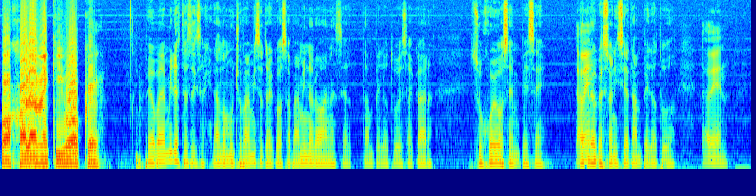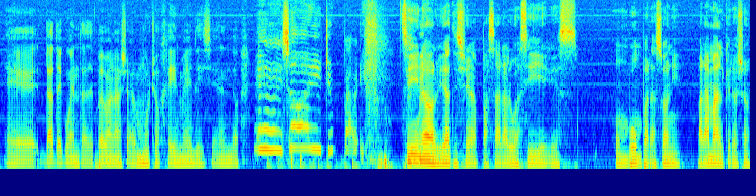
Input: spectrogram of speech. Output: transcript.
Ojalá me equivoque. Pero para mí lo estás exagerando mucho. Para mí es otra cosa. Para mí no lo van a hacer tan pelotudo de sacar sus juegos en PC. ¿Está no bien? creo que Sony sea tan pelotudo. Está bien. Eh, date cuenta, después van a hallar muchos hate mail diciendo ¡Eh, soy chupame". Sí, no, olvídate, llega a pasar algo así y es un boom para Sony. Para mal, creo yo.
